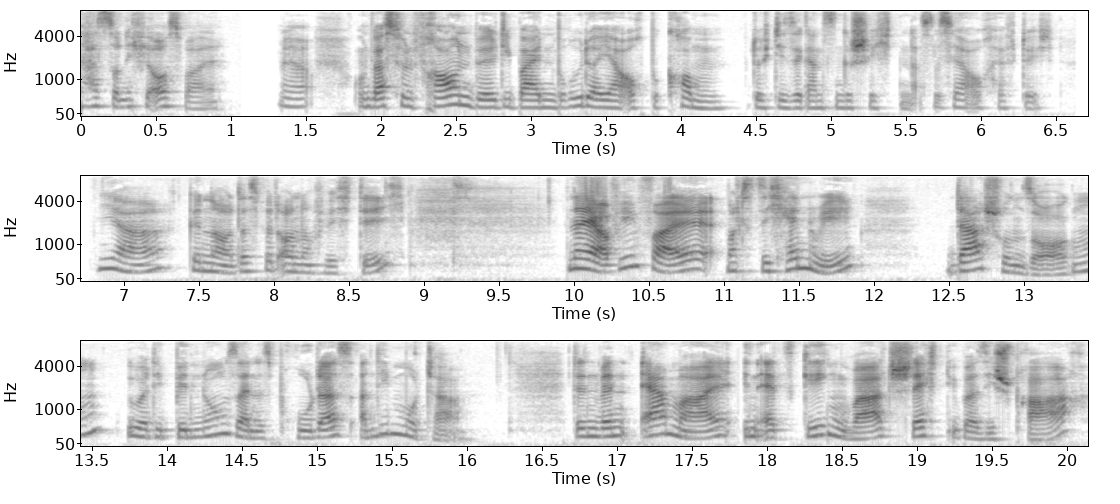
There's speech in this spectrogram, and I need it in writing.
hast du nicht viel Auswahl. Ja, und was für ein Frauenbild die beiden Brüder ja auch bekommen durch diese ganzen Geschichten. Das ist ja auch heftig. Ja, genau, das wird auch noch wichtig. Naja, auf jeden Fall machte sich Henry da schon Sorgen über die Bindung seines Bruders an die Mutter. Denn wenn er mal in Eds Gegenwart schlecht über sie sprach,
